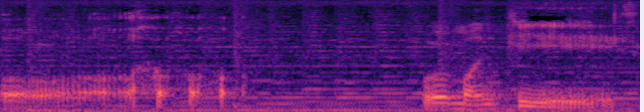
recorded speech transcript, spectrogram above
Oh, more monkeys.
